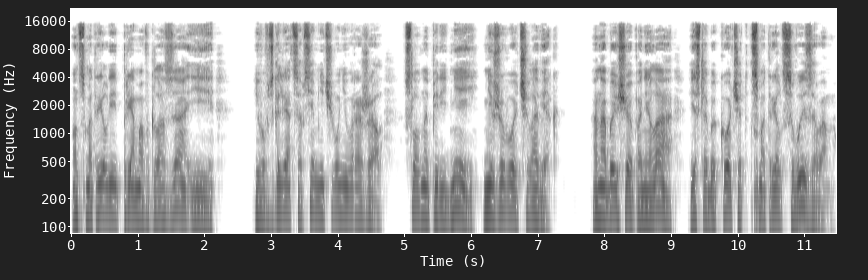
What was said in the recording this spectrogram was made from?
Он смотрел ей прямо в глаза, и... Его взгляд совсем ничего не выражал, словно перед ней неживой человек. Она бы еще поняла, если бы Кочет смотрел с вызовом,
